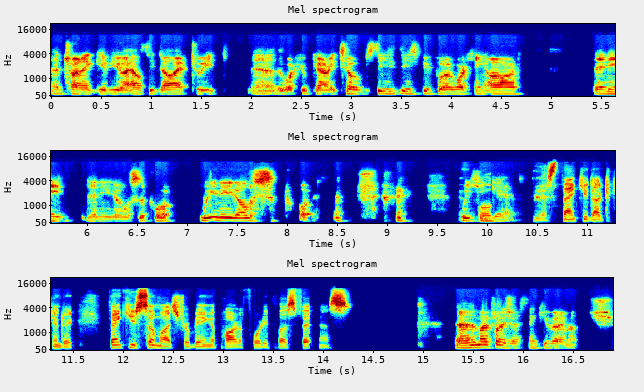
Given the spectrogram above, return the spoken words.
and trying to give you a healthy diet to eat. Uh, the work of Gary Taubes. These these people are working hard. They need they need all support. We need all the support we can well, get. Yes, thank you, Dr. Kendrick. Thank you so much for being a part of 40 Plus Fitness. Uh, my pleasure. Thank you very much.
